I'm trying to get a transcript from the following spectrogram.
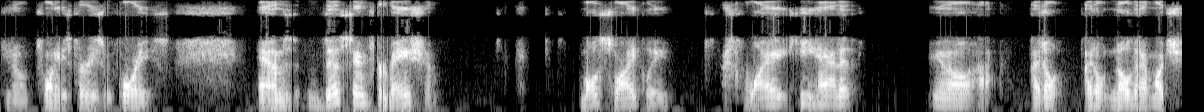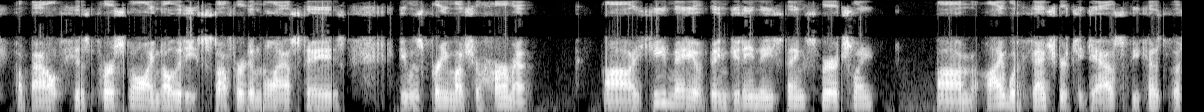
you know 20s, 30s, and 40s. And this information, most likely, why he had it, you know, I, I don't I don't know that much about his personal. I know that he suffered in the last days. He was pretty much a hermit. Uh, he may have been getting these things spiritually. Um, I would venture to guess because the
